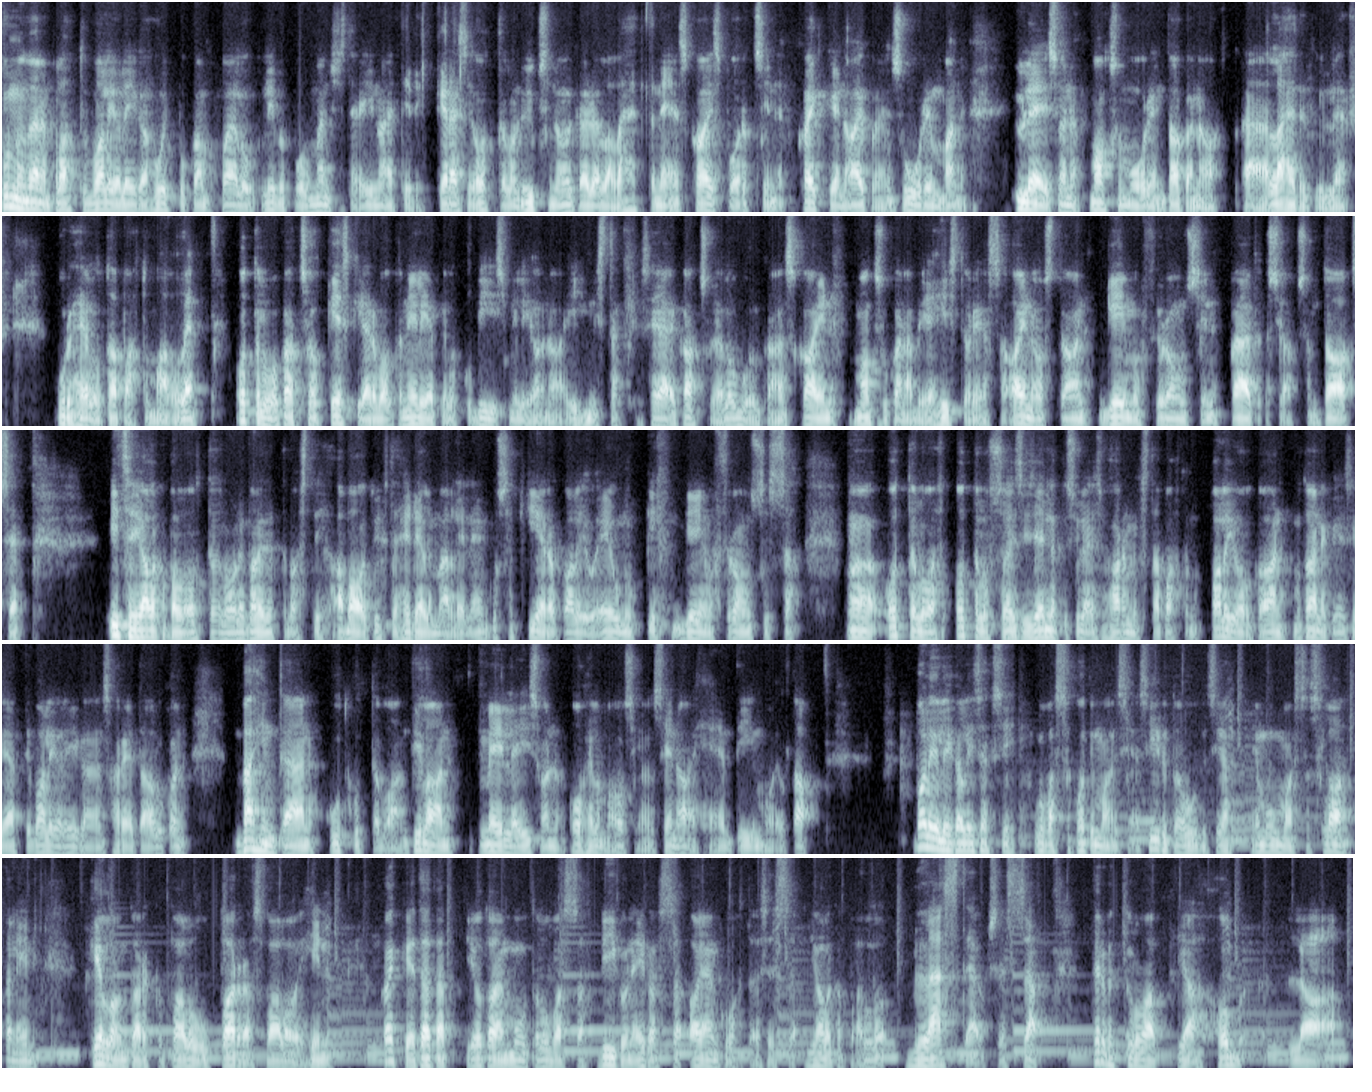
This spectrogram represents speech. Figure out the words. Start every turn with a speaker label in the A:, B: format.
A: Sunnuntaina pelattu valioliiga huippukamppailu Liverpool Manchester United keräsi ottelun yksin oikeudella lähettäneen Sky Sportsin kaikkien aikojen suurimman yleisön maksumuurin takana ää, lähetetylle urheilutapahtumalle. Ottelua katsoo keskiarvolta 4,5 miljoonaa ihmistä. Se jäi katsojaluvultaan Skyn maksukanavien historiassa ainoastaan Game of Thronesin päätösjakson taakse. Itse jalkapalloottelu oli valitettavasti about yhtä hedelmällinen kuin se kierropalju Eunukki Game of Thronesissa. Ottelua, ottelussa ei siis ennätysyleisö harmiksi tapahtunut paljonkaan, mutta ainakin se jätti valioliigan sarjataulukon vähintään kutkuttavaan tilaan meille ison ohjelmaosion sen aiheen tiimoilta. Valioliikan lisäksi luvassa kotimaisia siirtouutisia ja muun muassa Slaattanin kellon tarkka paluu parrasvaloihin. Kaikkea tätä jotain muuta luvassa viikon ekassa ajankohtaisessa jalkapallo-blästäyksessä. Tervetuloa ja hoblaa!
